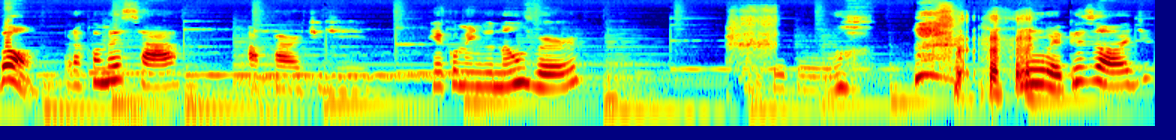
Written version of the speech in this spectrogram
Bom, pra começar a parte de recomendo não ver do, do episódio,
